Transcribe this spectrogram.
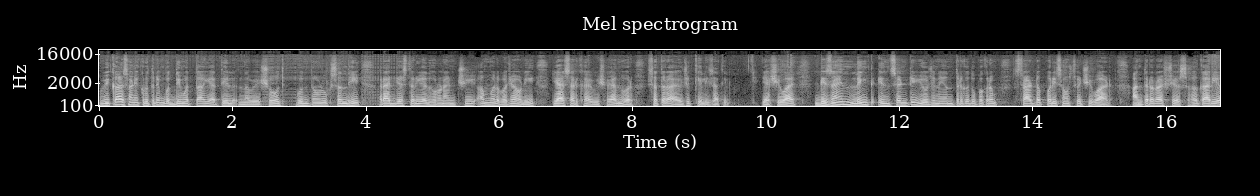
विकास आणि कृत्रिम बुद्धिमत्ता यातील नवे शोध गुंतवणूक संधी राज्यस्तरीय धोरणांची अंमलबजावणी यासारख्या विषयांवर सत्र आयोजित केली जातील. याशिवाय डिझाईन लिंक्ड इन्सेंटिव्ह योजनेअंतर्गत उपक्रम स्टार्टअप परिसंस्थेची वाढ आंतरराष्ट्रीय सहकार्य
